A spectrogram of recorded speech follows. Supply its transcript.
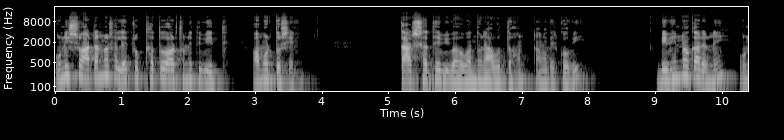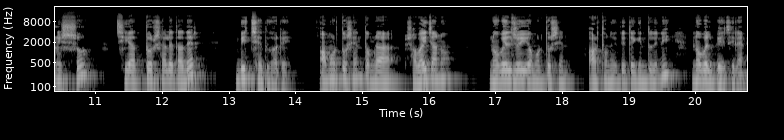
উনিশশো আটান্ন সালে প্রখ্যাত অর্থনীতিবিদ অমর্ত্য সেন তার সাথে বিবাহ বন্ধনে আবদ্ধ হন আমাদের কবি। বিভিন্ন কারণে উনিশশো ছিয়াত্তর সালে তাদের বিচ্ছেদ ঘটে। অমর্ত্য সেন, তোমরা সবাই জানো নোবেলজয়ী অমর্ত্য সেন। অর্থনীতিতে কিন্তু তিনি নোবেল পেয়েছিলেন।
